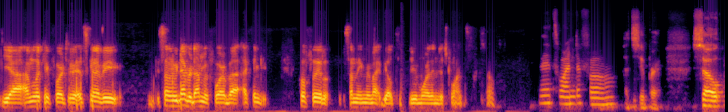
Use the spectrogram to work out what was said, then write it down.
Yeah, I'm looking forward to it. It's going to be something we've never done before, but I think hopefully something we might be able to do more than just once. So that's wonderful. That's super. So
